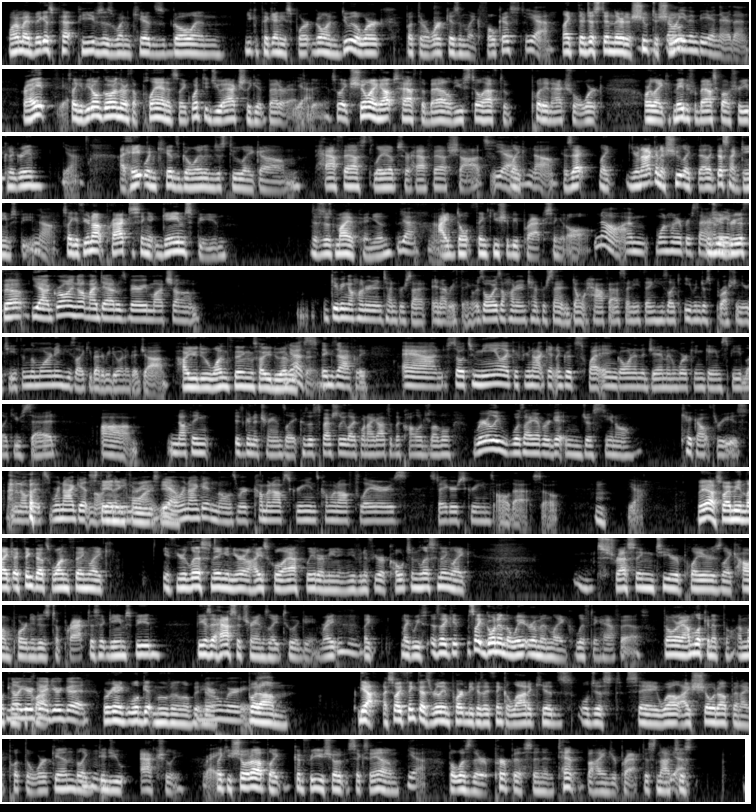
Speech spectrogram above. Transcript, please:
One of my biggest pet peeves is when kids go and you could pick any sport, go and do the work, but their work isn't like focused. Yeah. Like they're just in there to shoot to shoot, Don't even be in there then. right? Yeah. It's like if you don't go in there with a plan, it's like what did you actually get better at Yeah. today? So like showing up's half the battle. You still have to put in actual work. Or like maybe for basketball, I'm sure you can agree. Yeah. I hate when kids go in and just do like um half-assed layups or half-assed shots. Yeah. Like no. is that like you're not gonna shoot like that? Like that's not game speed. No. It's like if you're not practicing at game speed, this is my opinion. Yeah. No. I don't think you should be practicing at all. no, I'm 100%. Would I you mean, agree with that? Yeah, growing up, my dad was very much um, giving 110% in everything. It was always 110%. Don't half ass anything. He's like, even just brushing your teeth in the morning, he's like, you better be doing a good job. How you do one thing is how you do everything. Yes, exactly. And so to me, like, if you're not getting a good sweat in, going in the gym and working game speed, like you said, um, nothing is going to translate. Because especially like when I got to the college level, rarely was I ever getting just, you know, kick out threes. You know, that's we're not getting those Standing anymore. threes, yeah. yeah. we're not getting those. We're coming off screens, coming off flares, stagger screens, all that. So, Hmm. yeah. Yeah, so I mean, like, I think that's one thing. Like, if you're listening and you're a high school athlete, or I mean, even if you're a coach and listening, like, stressing to your players like how important it is to practice at game speed because it has to translate to a game, right? Mm-hmm. Like, like we, it's like it's like going in the weight room and like lifting half ass. Don't worry, I'm looking at the, I'm looking No, at the you're clock. good. You're good. We're gonna, we'll get moving a little bit here. No worries. But um, yeah. So I think that's really important because I think a lot of kids will just say, "Well, I showed up and I put the work in," but like, did you actually? right. Like, you showed up. Like, good for you. You showed up at six a.m. yeah. But was there purpose and intent behind your practice, not Yeah. just,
